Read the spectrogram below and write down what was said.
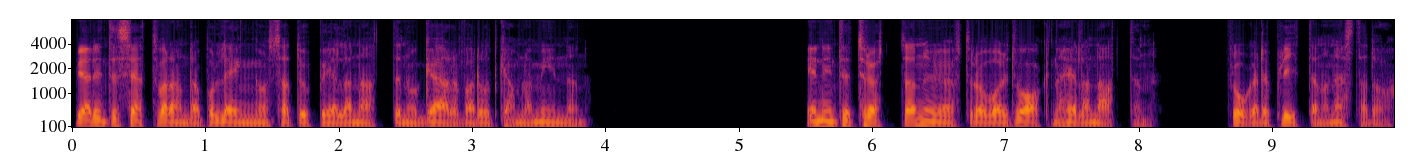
Vi hade inte sett varandra på länge och satt uppe hela natten och garvade åt gamla minnen. Är ni inte trötta nu efter att ha varit vakna hela natten? frågade plitarna nästa dag.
